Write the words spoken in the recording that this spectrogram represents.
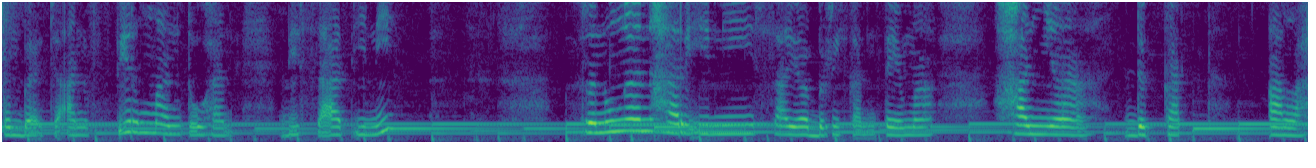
pembacaan firman Tuhan di saat ini. Renungan hari ini saya berikan tema hanya dekat Allah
